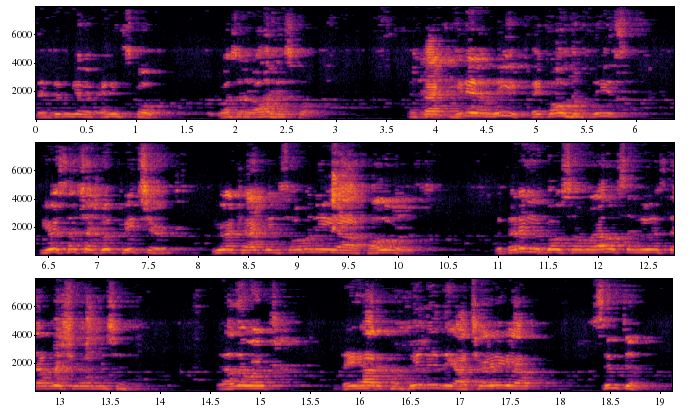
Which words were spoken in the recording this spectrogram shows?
they didn't give him any scope. It wasn't at all his fault. In fact, he didn't leave. They told him, please, you're such a good preacher. You're attracting so many uh, followers. The better you go somewhere else and you establish your own mission. In other words, they had a completely the Acharya symptom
